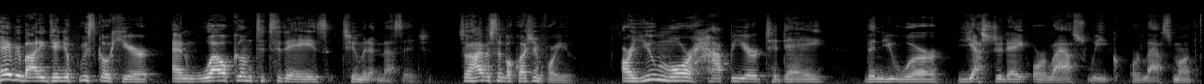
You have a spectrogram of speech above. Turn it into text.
Hey everybody, Daniel Fusco here, and welcome to today's two minute message. So I have a simple question for you. Are you more happier today than you were yesterday or last week or last month?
